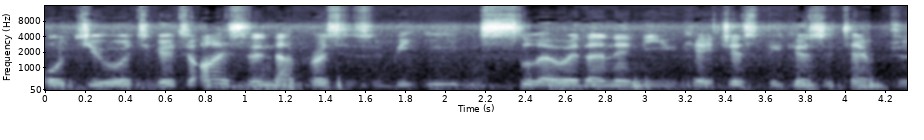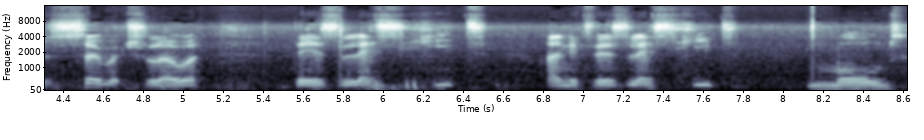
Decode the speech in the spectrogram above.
or if you were to go to Iceland that process would be even slower than in the UK just because the temperature is so much lower there's less heat. And if there's less heat mold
